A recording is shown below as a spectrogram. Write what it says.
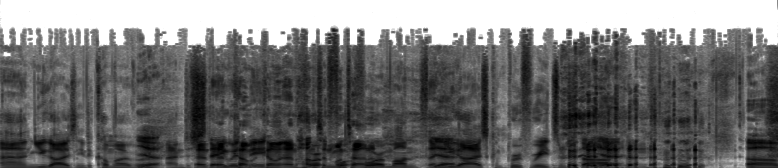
and you guys need to come over Yeah. and just And- stay and with come- me come and hunt for, in for- Montana. for a month, and Yeah. you guys can proofread some stuff. And Um,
